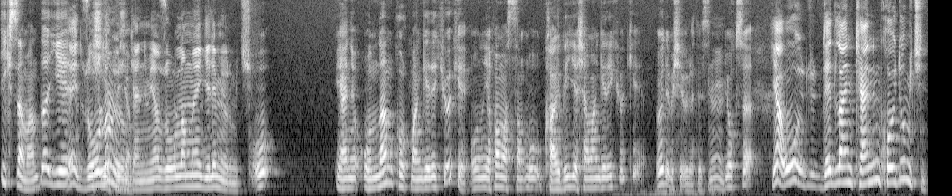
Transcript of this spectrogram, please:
X zamanda Y Evet zorlamıyorum kendimi ya. Zorlanmaya gelemiyorum hiç. O yani ondan korkman gerekiyor ki onu yapamazsam o kaygıyı yaşaman gerekiyor ki öyle bir şey üretesin. Evet. Yoksa Ya o deadline kendim koyduğum için.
